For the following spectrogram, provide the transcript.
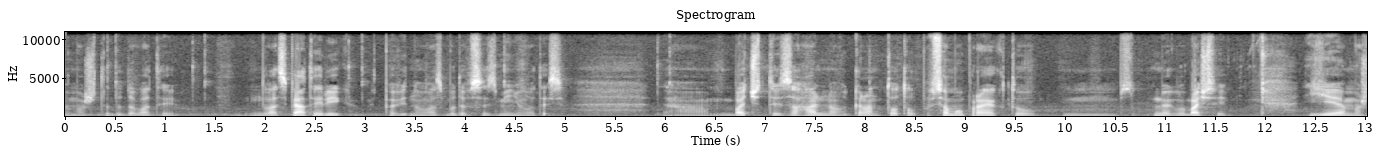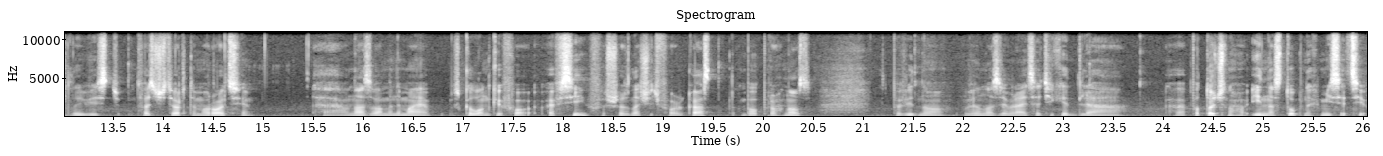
ви можете додавати 25-й рік, відповідно, у вас буде все змінюватись. Е, Бачити загально Grand Total по всьому проєкту. Ну, як ви бачите, є можливість у 2024 році. Е, У нас з вами немає з колонки FC, що значить forecast або прогноз. Відповідно, воно з'являється тільки для е, поточного і наступних місяців.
